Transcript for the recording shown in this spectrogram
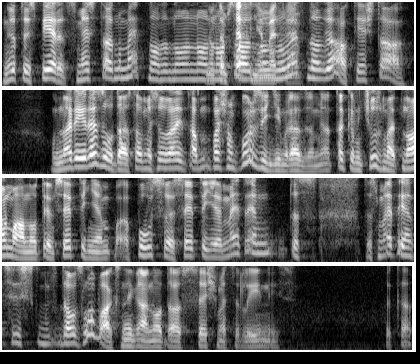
Nu, ja tu esi pieredzējis, mēs tādu nu, met no, no, no, no, no, tā, no, no, no, jā, tieši tā. Un arī rezultāts tam mēs arī tam pašam porziņam redzam. Ja? Tā, viņš uzmet normāli no tiem septiņiem puses vai septiņiem metriem, tas, tas metiens ir daudz labāks nekā no tās sešu metru līnijas. Tā kā,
